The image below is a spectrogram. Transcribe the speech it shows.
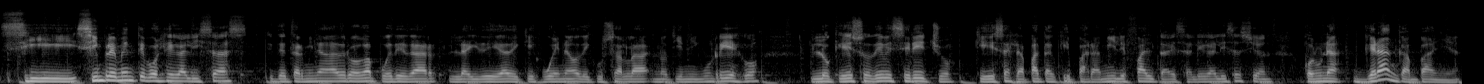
Si simplemente vos legalizás determinada droga, puede dar la idea de que es buena o de que usarla no tiene ningún riesgo. Lo que eso debe ser hecho, que esa es la pata que para mí le falta a esa legalización, con una gran campaña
